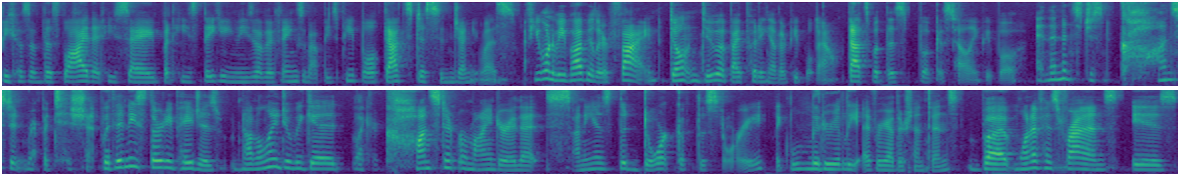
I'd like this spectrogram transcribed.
because of this lie that he's saying, but he's thinking these other things about these people, that's disingenuous. If you want to be popular, fine. Don't do it by putting other people down. That's what this book is telling people. And then it's just constant repetition. Within these 30 pages, not only do we get like a constant reminder that Sunny is the dork of the story, like literally every other sentence, but one of his friends is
